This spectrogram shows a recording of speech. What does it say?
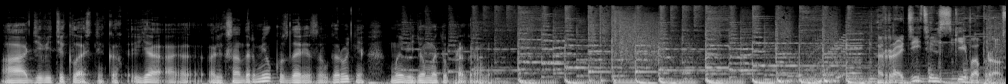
о девятиклассниках. Я э, Александр Милкус, Дарья Завгородня. Мы ведем эту программу. Родительский вопрос.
